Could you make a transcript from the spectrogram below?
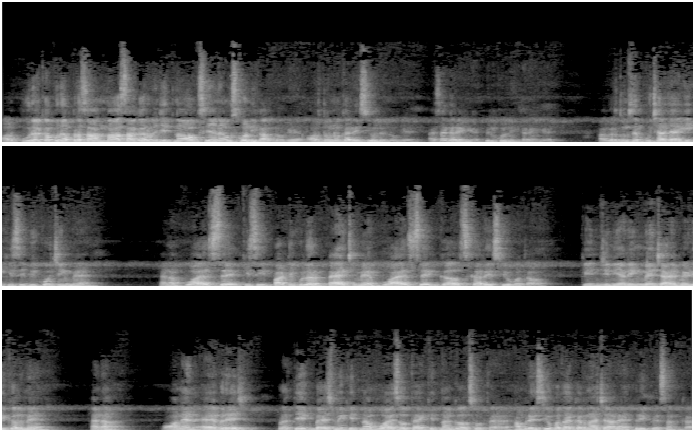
और पूरा का पूरा प्रशांत महासागर में जितना ऑक्सीजन है उसको निकाल लोगे और दोनों का रेशियो ले लोगे। ऐसा करेंगे, बिल्कुल नहीं करेंगे। अगर तुमसे पूछा जाए कि किसी भी कोचिंग में, है ना बॉयज़ से किसी पार्टिकुलर बैच में बॉयज़ से गर्ल्स का रेशियो बताओ। कि इंजीनियरिंग में, चाहे मेडिकल में, है ना ऑन एन एवरेज प्रत्येक बैच में कितना बॉयज़ होता है, कितना गर्ल्स होता है। हम रेशियो पता करना चाह रहे हैं प्रिपरेशन का।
